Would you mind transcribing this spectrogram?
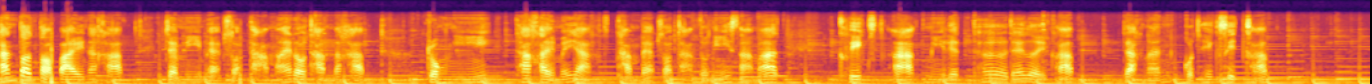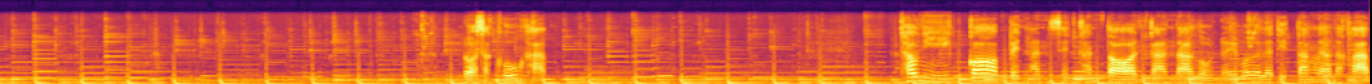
ขั้นตอนต่อไปนะครับ จะมีแบบสอบถามให้เราทำนะครับ ตรงนี้ถ้าใครไม่อยากทำแบบสอบถามตัวนี้สามารถคลิก Arc Me Letter ได้เลยครับ จากนั้นกด Exit ครับรอสักครู่ครับ เท่านี้ก็เป็นอันเสร็จขั้นตอนการดาวน์โหลดไดเวอร์และติดตั้งแล้วนะครับ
